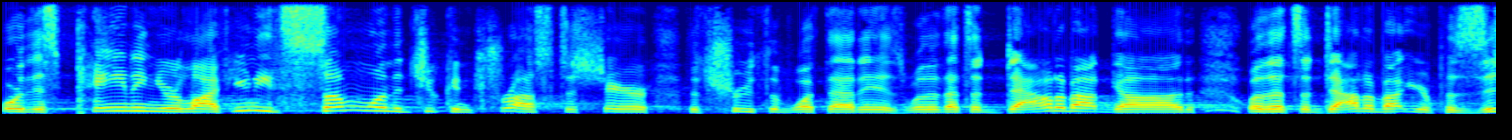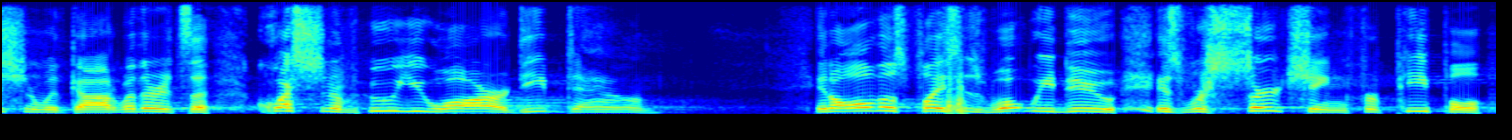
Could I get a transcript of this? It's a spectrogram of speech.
or this pain in your life, you need someone that you can trust to share the truth of what that is. Whether that's a doubt about God, whether that's a doubt about your position with God, whether it's a question of who you are deep down. In all those places, what we do is we're searching for people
